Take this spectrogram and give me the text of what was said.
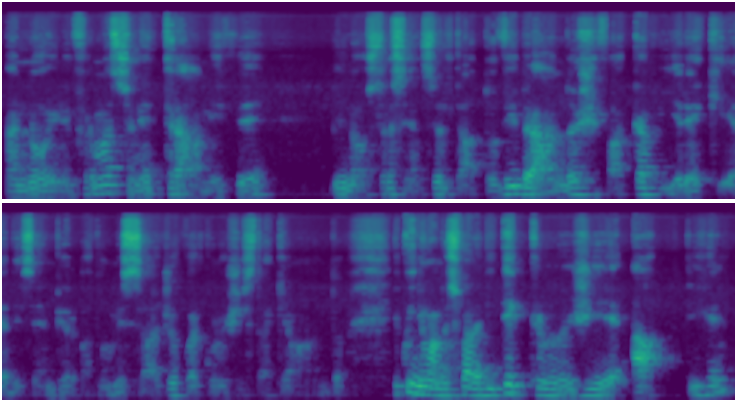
a noi l'informazione tramite il nostro senso del tatto. Vibrando ci fa capire che, ad esempio, è arrivato un messaggio, qualcuno ci sta chiamando. E quindi quando si parla di tecnologie aptiche,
